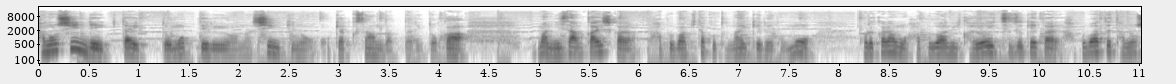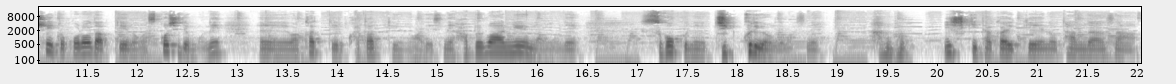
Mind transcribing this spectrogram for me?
楽しんでいきたいって思ってるような新規のお客さんだったりとか、まあ、2、3回しかハプバー来たことないけれども、これからもハプバに通い続けたい。ハプバって楽しいところだっていうのが少しでもね、えー分かっている方っていうのはですね、ハプバ入門をね、すごくね、じっくり読んでますね。意識高い系の短談さん、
